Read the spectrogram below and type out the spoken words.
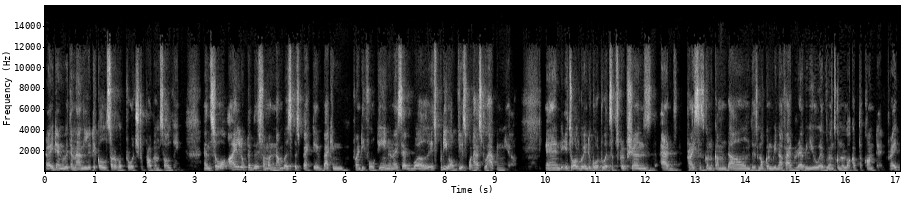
right? And with an analytical sort of approach to problem solving. And so I looked at this from a numbers perspective back in 2014 and I said, well, it's pretty obvious what has to happen here and it's all going to go towards subscriptions ad price is going to come down there's not going to be enough ad revenue everyone's going to lock up the content right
